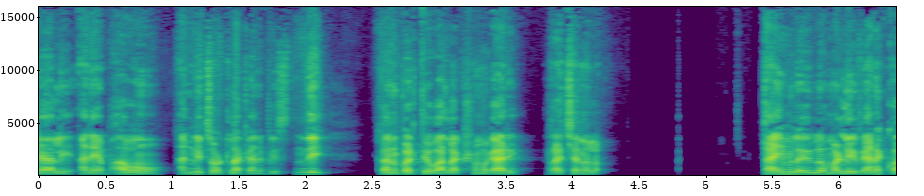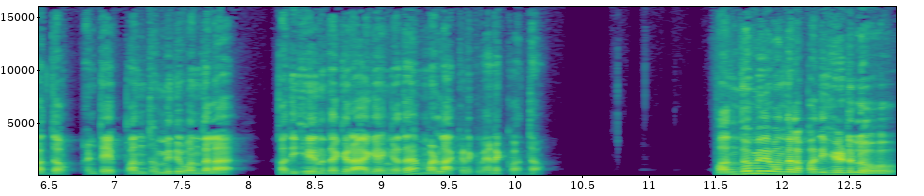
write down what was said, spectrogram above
చేయాలి అనే భావం అన్ని చోట్ల కనిపిస్తుంది. కనుపర్తి వరలక్ష్మ గారి రచనలో. టైం లైవ్లో మళ్ళీ వెనక్కి వద్దాం. అంటే పంతొమ్మిది వందల పదిహేను దగ్గర ఆగాం కదా మళ్ళీ అక్కడికి వెనక్కి వద్దాం. పంతొమ్మిది వందల పదిహేడులో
